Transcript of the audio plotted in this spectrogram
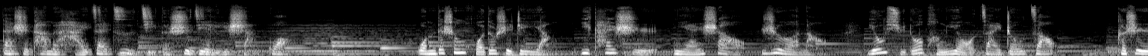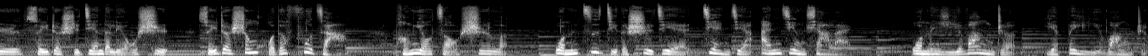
但是他们还在自己的世界里闪光。我们的生活都是这样。一开始年少热闹，有许多朋友在周遭。可是随着时间的流逝，随着生活的复杂，朋友走失了，我们自己的世界渐渐安静下来。我们遗忘着，也被遗忘着。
